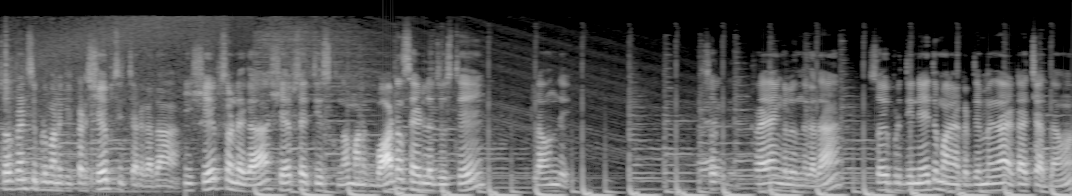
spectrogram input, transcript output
సో ఫ్రెండ్స్ ఇప్పుడు మనకి ఇక్కడ షేప్స్ ఇచ్చారు కదా. ఈ షేప్స్ ఉండే కదా షేప్స్ అయితే తీసుకుందాం. మనకు బాటమ్ సైడ్లో చూస్తే ఇట్లా ఉంది. సో ట్రయాంగిల్ ఉంది కదా. సో ఇప్పుడు దీన్ని అయితే మనం ఇక్కడ దీని మీద అటాచ్ చేద్దాము.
